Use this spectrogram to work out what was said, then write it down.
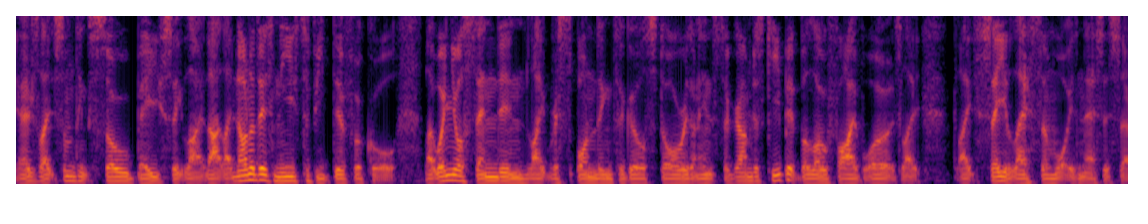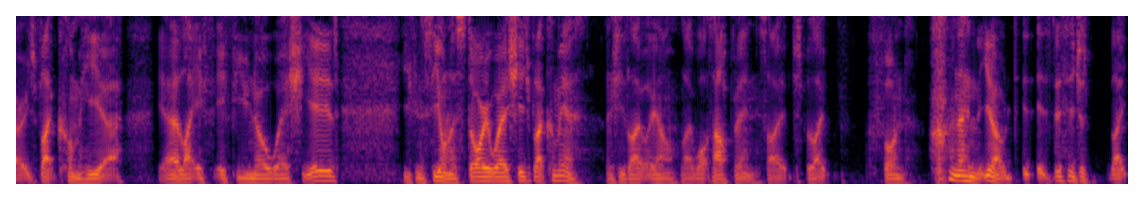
yeah, just like something so basic like that. Like none of this needs to be difficult. Like when you're sending like responding to girls' stories on Instagram, just keep it below five words. Like like say less than what is necessary. Just like come here. Yeah, like if if you know where she is, you can see on her story where she is. Like come here, and she's like, you know, like what's happening? It's like just be like fun, and then you know, it's this is just like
